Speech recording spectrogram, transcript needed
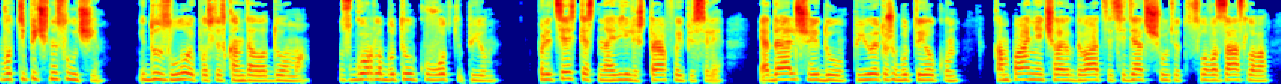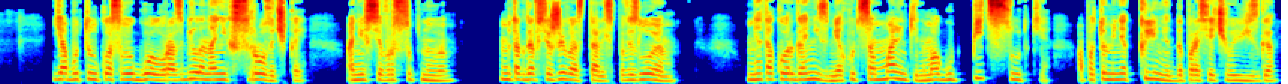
Вот типичный случай. Иду злой после скандала дома. С горла бутылку водки пью. Полицейские остановили, штраф выписали. Я дальше иду, пью эту же бутылку. Компания, человек двадцать, сидят, шутят, слово за слово. Я бутылку о свою голову разбила на них с розочкой. Они все в рассыпную. Ну тогда все живы остались, повезло им. У меня такой организм, я хоть сам маленький, но могу пить сутки, а потом меня клинит до просячего визга,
